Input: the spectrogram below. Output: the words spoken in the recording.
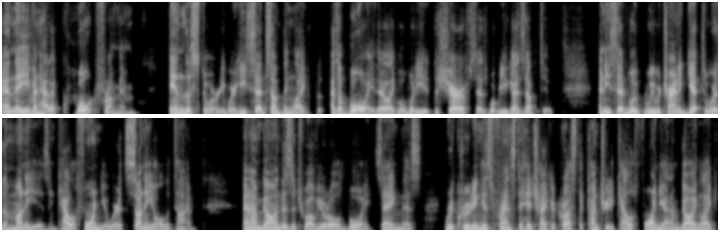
and they even had a quote from him in the story where he said something like, as a boy, they're like, well, what do you, the sheriff says, what were you guys up to? And he said, well, we were trying to get to where the money is in California, where it's sunny all the time. And I'm going, this is a 12 year old boy saying this, recruiting his friends to hitchhike across the country to California. And I'm going, like,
